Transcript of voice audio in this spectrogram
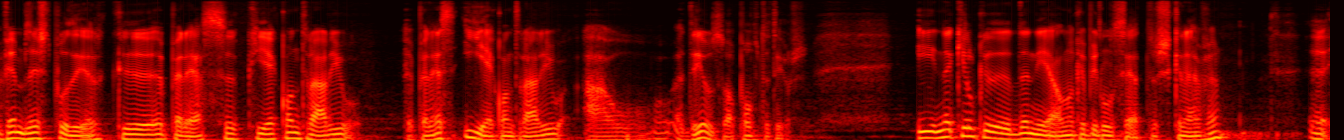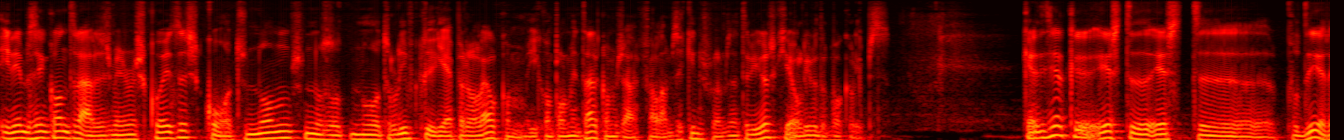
vemos este poder que aparece que é contrário aparece e é contrário ao, a Deus, ao povo de Deus. E naquilo que Daniel, no capítulo 7, escreve, uh, iremos encontrar as mesmas coisas com outros nomes no, no outro livro que lhe é paralelo como, e complementar, como já falámos aqui nos programas anteriores, que é o livro do Apocalipse. Quer dizer que este, este poder,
